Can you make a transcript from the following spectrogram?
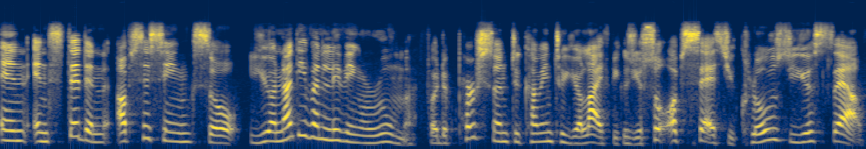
and instead of obsessing so you're not even leaving room for the person to come into your life because you're so obsessed you close yourself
